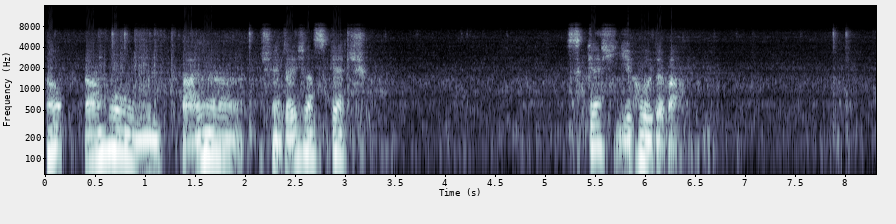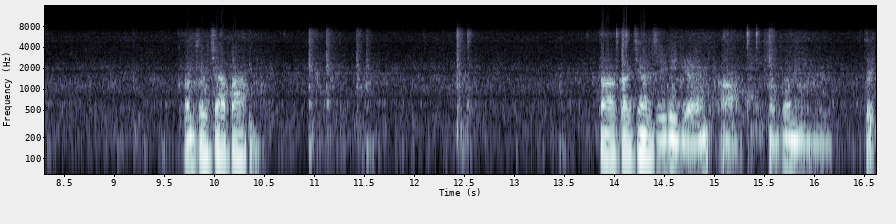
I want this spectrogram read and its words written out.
好。然后我们把它选择一下 Sketch，Sketch 以后对吧？Ctrl 加八，大概这样子一个圆啊，反正对，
